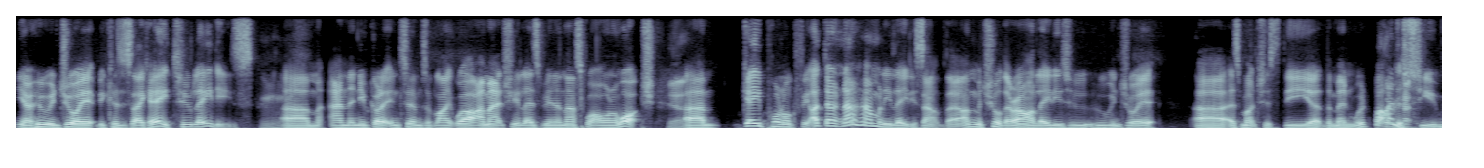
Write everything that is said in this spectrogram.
you know, who enjoy it because it's like, hey, two ladies. Mhm. Um, and then you've got it in terms of like, well, I'm actually a lesbian and that's what I want to watch. Yeah. Um, gay pornography. I don't know how many ladies out there. I'm sure there are ladies who who enjoy it uh, as much as the uh, the men would, but I'd ha- assume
